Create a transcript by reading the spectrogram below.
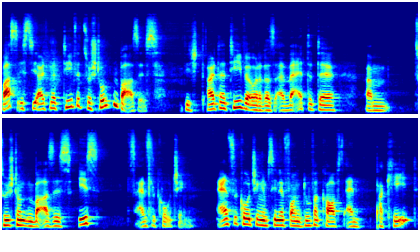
Was ist die Alternative zur Stundenbasis? Die Alternative oder das erweiterte ähm, zur Stundenbasis ist das Einzelcoaching. Einzelcoaching im Sinne von, du verkaufst ein Paket.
